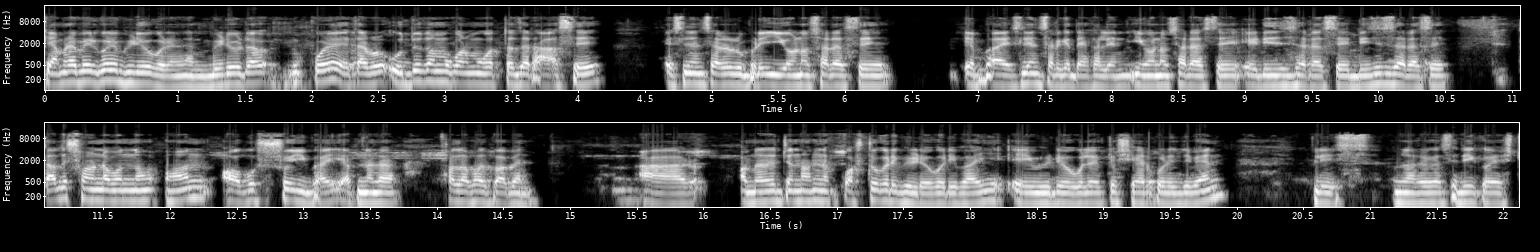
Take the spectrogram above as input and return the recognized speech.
ক্যামেরা বের করে ভিডিও করে নেন। ভিডিওটা করে তারপর ঊর্ধ্বতম কর্মকর্তা যারা আছে এসিলেন স্যারের উপরে ইওনো স্যার আছে, বা এসিলেন স্যারকে দেখালেন, ইওনো স্যার আছে এডিসি স্যার আছে, ডিসি স্যার আছে, তাদের স্বর্ণাপন্ন হন অবশ্যই ভাই আপনারা ফলাফল পাবেন। আর আপনাদের জন্য অনেক কষ্ট করে ভিডিও করি ভাই। এই ভিডিওগুলো একটু শেয়ার করে দিবেন। প্লিজ আপনাদের কাছে রিকোয়েস্ট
